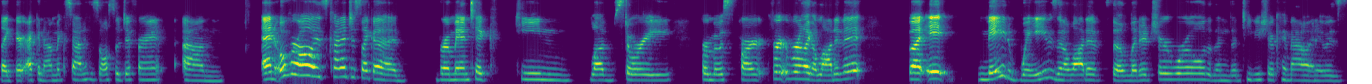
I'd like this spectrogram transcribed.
like their economic status is also different. Um, and overall it's kind of just like a romantic teen love story for most part for, for like a lot of it. But it made waves in a lot of the literature world. And then the tv show came out and it was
